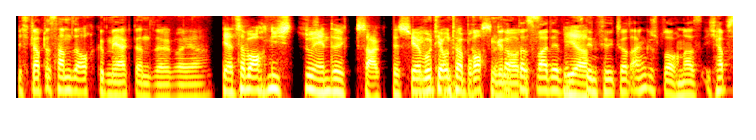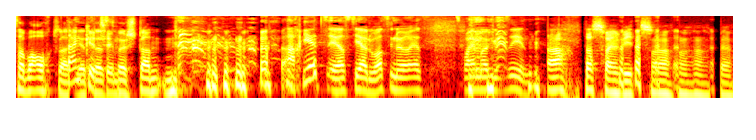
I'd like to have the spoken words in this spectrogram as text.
Ich glaube, das haben sie auch gemerkt dann selber, ja. der hat es aber auch nicht zu Ende gesagt. deswegen- Der wurde ja unterbrochen, Ich genau. glaube, das war der Witz, Ja. den Phil gerade angesprochen hast. Ich habe es aber auch gerade erst verstanden. Ach, jetzt erst, ja, du hast ihn doch erst zweimal gesehen. Ach, das war ein Witz. Okay.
